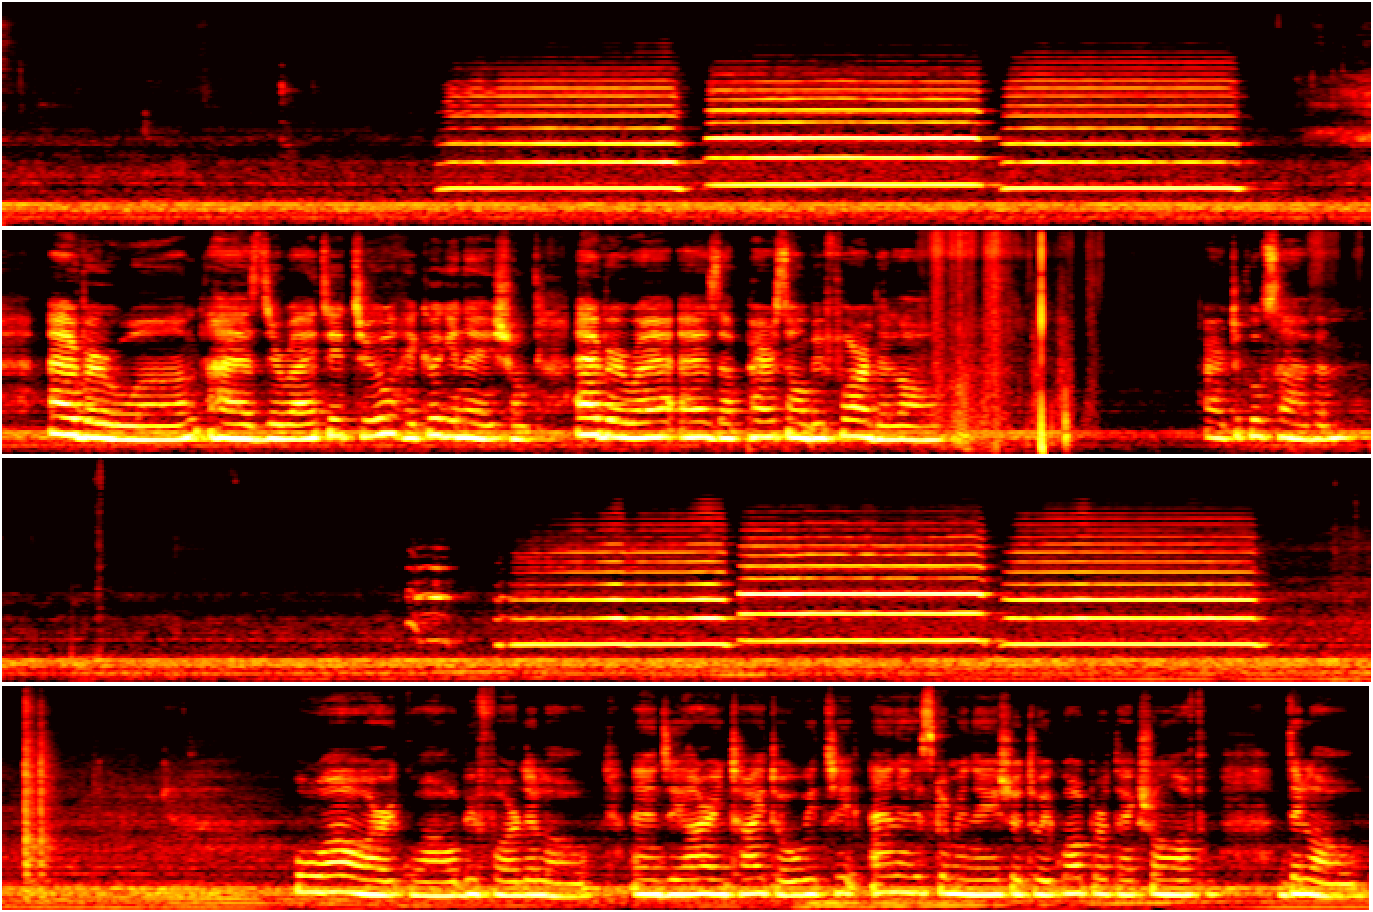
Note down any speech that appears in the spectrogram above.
Everyone has the right to recognition everywhere as a person before the law. Article 7. All are equal before the law, and they are entitled with any discrimination to equal protection of the law.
